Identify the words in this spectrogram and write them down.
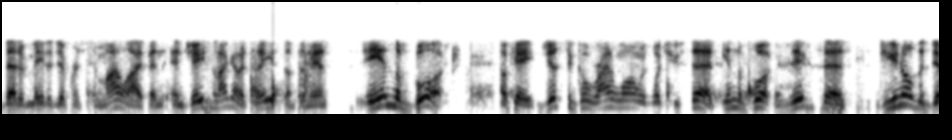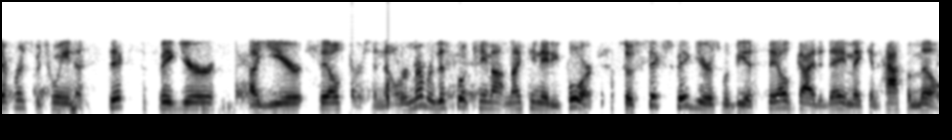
that have made a difference to my life. And, and Jason, I got to tell you something, man in the book, okay, just to go right along with what you said, in the book, Zig says, Do you know the difference between a six figure a year salesperson? Now, remember, this book came out in 1984. So six figures would be a sales guy today making half a mil.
